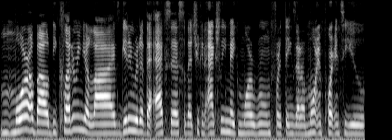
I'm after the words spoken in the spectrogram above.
more about decluttering your lives, getting rid of the access so that you can actually make more room for things that are more important to you.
